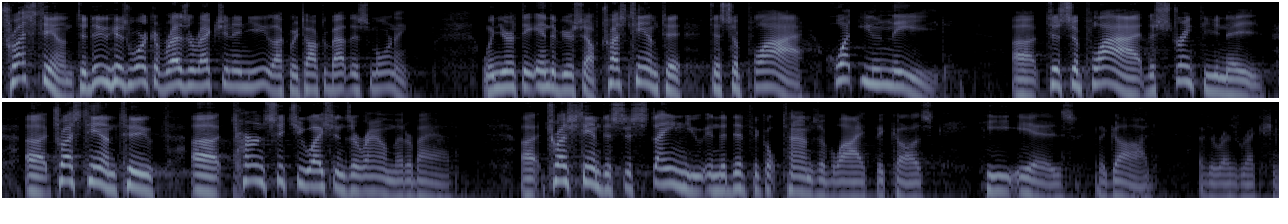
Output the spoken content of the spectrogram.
trust him to do his work of resurrection in you, like we talked about this morning. When you're at the end of yourself, trust him to, to supply what you need, uh, to supply the strength you need. Uh, trust him to uh, turn situations around that are bad. Uh, trust Him to sustain you in the difficult times of life because He is the God of the resurrection.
